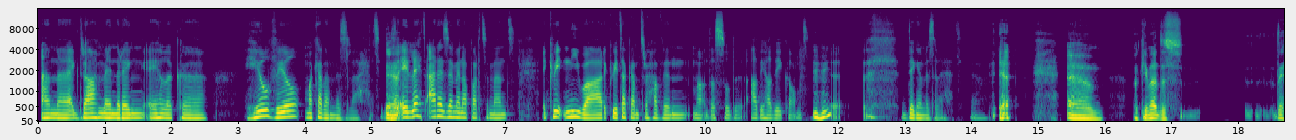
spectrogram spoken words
en eh, ik draag mijn ring eigenlijk heel veel, maar ik heb hem mislegd. Dus Ja. hij ligt ergens in mijn appartement. Ik weet niet waar. Ik weet dat ik hem terug ga vinden, maar dat is zo de ADHD-kant. Mhm. Eh, dingen mislegd. Ja. Ja. Ehm, Oké, maar dus... Er,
